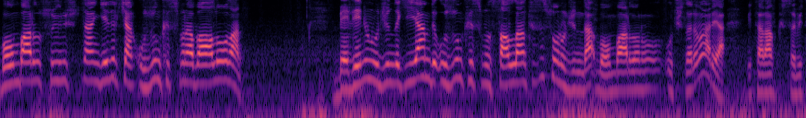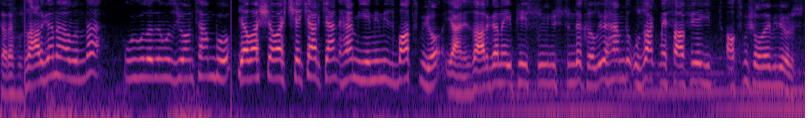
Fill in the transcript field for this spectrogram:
Bombardo suyun üstünden gelirken uzun kısmına bağlı olan bedenin ucundaki yem de uzun kısmın sallantısı sonucunda bombardonun uçları var ya bir taraf kısa bir taraf uzun. Zargana avında uyguladığımız yöntem bu. Yavaş yavaş çekerken hem yemimiz batmıyor yani zargana ipeği suyun üstünde kalıyor hem de uzak mesafeye git, atmış olabiliyoruz.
